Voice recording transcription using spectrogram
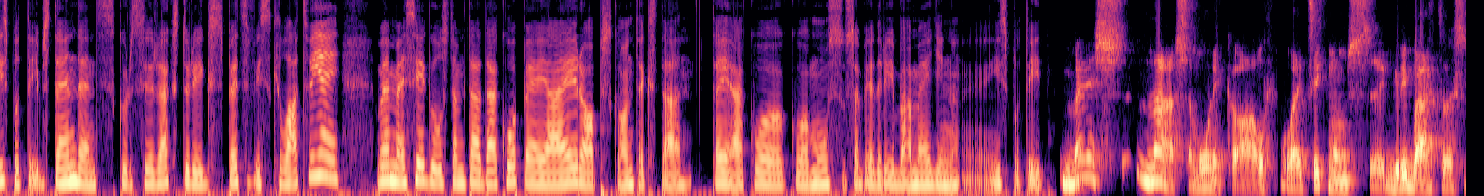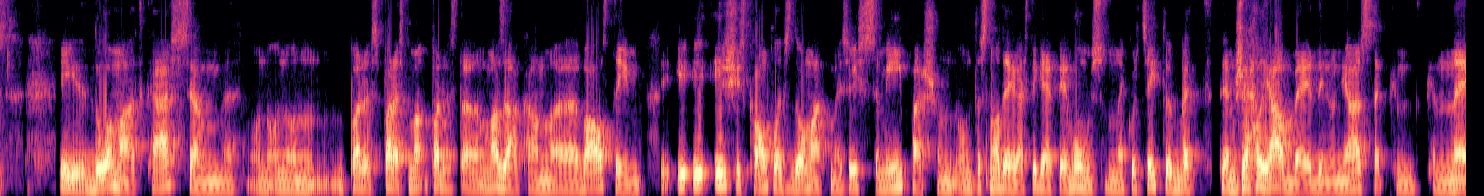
izplatības tendences, kuras ir raksturīgas specifiski Latvijai, vai mēs iegulstam tādā kopējā Eiropas kontekstā, tajā, ko, ko mūsu sabiedrībā mēģina izplatīt? Mēs neesam unikāli, lai cik mums gribētos domāt, ka esam un, un, un parasti parast, parast mazākām valstīm ir šis komplekss domāt, ka mēs visi esam īpaši un, un tas notiekās tikai pie mums un nekur citur, bet, diemžēl, jāapbēdina un jāsaka, ka, nē,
